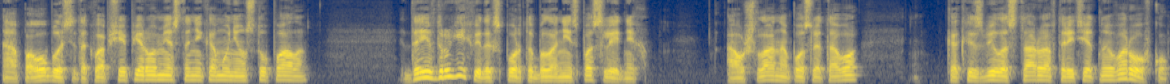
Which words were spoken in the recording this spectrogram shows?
А по области так вообще первое место никому не уступала да и в других видах спорта была не из последних. А ушла она после того, как избила старую авторитетную воровку,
